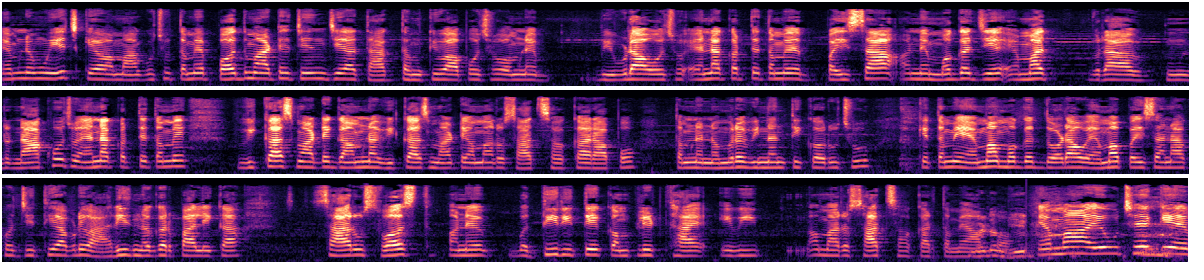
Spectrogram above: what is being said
એમને હું એ જ કહેવા માગું છું તમે પદ માટે જઈને જે આ ધાક ધમકીઓ આપો છો અમને બીવડાવો છો એના કરતે તમે પૈસા અને મગજ જે એમાં નાખો છો એના કરતે તમે વિકાસ માટે ગામના વિકાસ માટે અમારો સાથ સહકાર આપો. તમને નમ્ર વિનંતી કરું છું કે તમે એમાં મગજ દોડાવો એમાં પૈસા નાખો જેથી આપણી હારી નગરપાલિકા સારું સ્વસ્થ અને બધી રીતે કમ્પ્લીટ થાય એવી અમારો સાથ સહકાર તમે આપો. એમાં એવું છે કે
